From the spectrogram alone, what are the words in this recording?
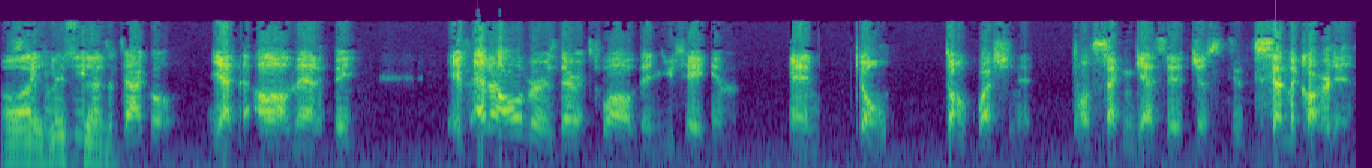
Oh, out Stick of him Houston. defensive tackle. Yeah. Oh man, if they if Ed Oliver is there at twelve, then you take him and don't don't question it. Don't second guess it. Just send the card in.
